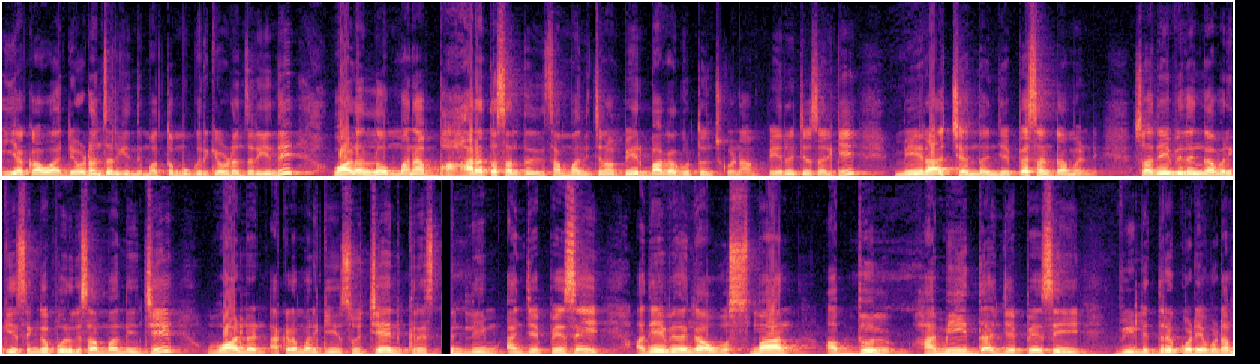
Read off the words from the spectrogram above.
ఈ యొక్క అవార్డు ఇవ్వడం జరిగింది. మొత్తం ముగ్గురికి ఇవ్వడం జరిగింది. వాళ్ళల్లో మన భారత సంతతికి సంబంధించిన పేరు బాగా గుర్తుంచుకోండి. ఆ పేరు వచ్చేసరికి మీరా చంద్ అని చెప్పేసి అంటామండి. సో అదేవిధంగా మనకి సింగపూర్కి సంబంధించి వాళ్ళండి అక్కడ మనకి సుచేన్ క్రిస్టిన్ లీమ్ అని చెప్పేసి అదేవిధంగా ఉస్మాన్ అబ్దుల్ హమీద్ అని చెప్పేసి వీళ్ళిద్దరు కూడా ఇవ్వడం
